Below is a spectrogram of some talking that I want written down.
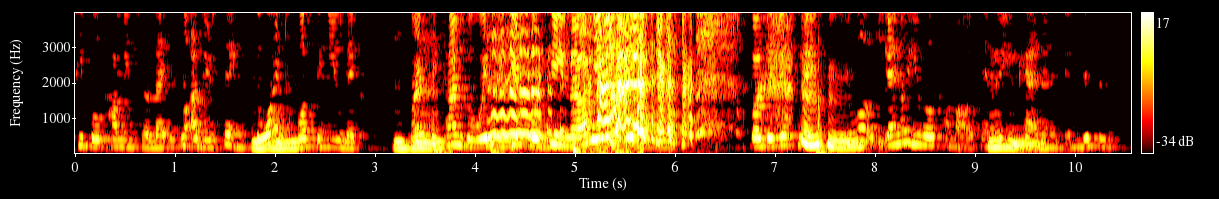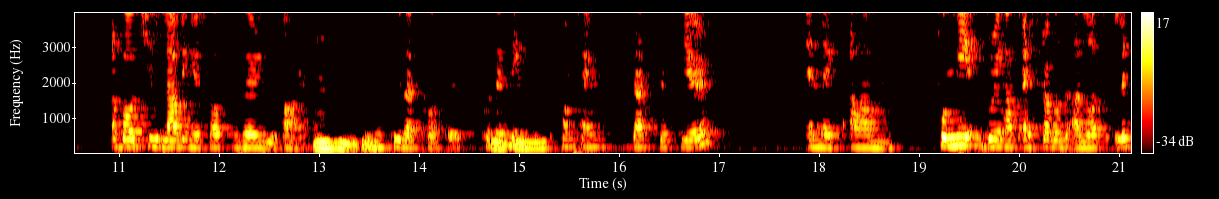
people come into the light. It's not, as you're saying, they weren't mm-hmm. forcing you like, mm-hmm. mercy times are wasting your protein now. but they're just like, mm-hmm. you will, I know you will come out. I know you can. And, and this is about you loving yourself where you are and through that process. Because I think sometimes that's the fear. And like, um, for me, growing up, I struggled a lot. Like,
